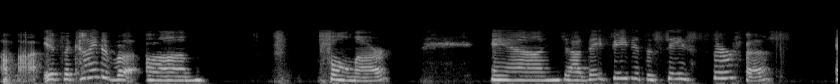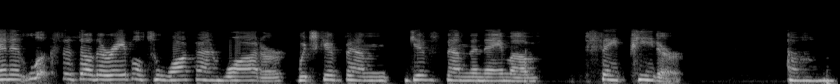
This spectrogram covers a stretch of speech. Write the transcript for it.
uh, it's a kind of a um, fulmar, and uh, they feed at the sea's surface, and it looks as though they're able to walk on water, which give them gives them the name of Saint Peter. Um,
